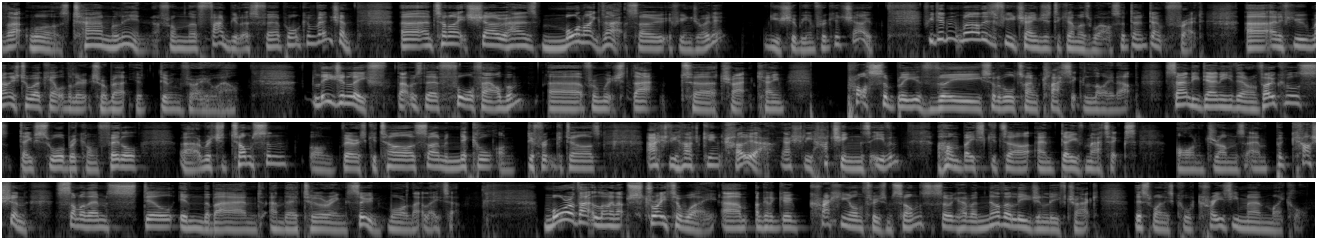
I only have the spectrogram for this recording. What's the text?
That was Tam Lin from the fabulous Fairport Convention. Uh, and tonight's show has more like that. So if you enjoyed it, you should be in for a good show. If you didn't, well, there's a few changes to come as well, so don't don't fret. Uh, and if you manage to work out what the lyrics are about, you're doing very well. Liege and Lief, that was their fourth album, uh, from which that uh, track came possibly the sort of all time classic lineup. Sandy Denny there on vocals, Dave Swarbrick on fiddle, uh, Richard Thompson on various guitars, Simon Nicol on different guitars, Ashley Hutchings, oh yeah, Ashley Hutchings even on bass guitar, and Dave Mattacks on drums and percussion. Some of them still in the band and they're touring soon. More on that later. More of that lineup straight away. Um, I'm going to go cracking on through some songs. So we can have another Liege and Lief track. This one is called Crazy Man Michael.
